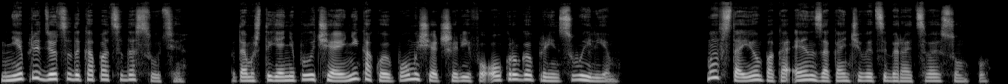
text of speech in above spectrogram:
Мне придется докопаться до сути, потому что я не получаю никакой помощи от шерифа округа Принц Уильям. Мы встаем, пока Энн заканчивает собирать свою сумку.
